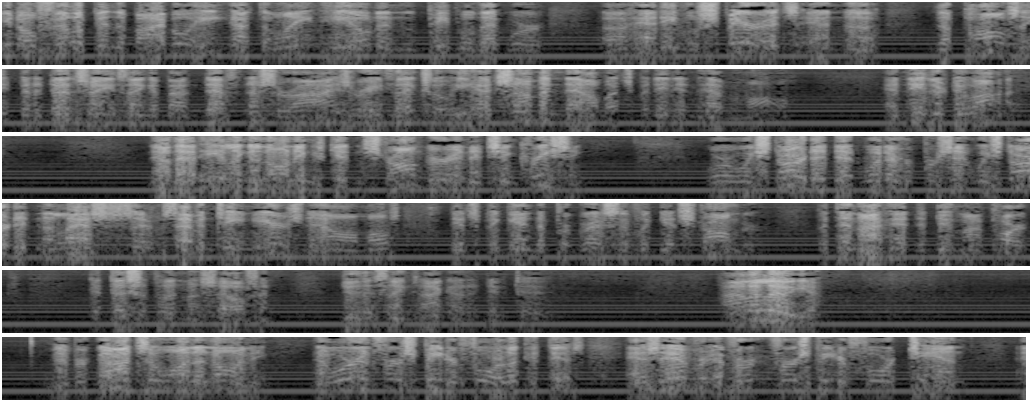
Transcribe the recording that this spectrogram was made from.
You know, Philip in the Bible, he got the lame healed and people that were uh, had evil spirits and uh, the palsy, but it doesn't say anything about deafness or eyes or anything. So he had some endowments, but he didn't have them all. And neither do I. Now that healing anointing is getting stronger and it's increasing. Where we started at whatever percent we started in the last 17 years now almost, it's begun to progressively get stronger. But then I've had to do my part to discipline myself and do the things I got to do too. Hallelujah. Remember, God's the one anointing. Now we're in 1 Peter 4. Look at this. As every uh, 1 Peter 4, 10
